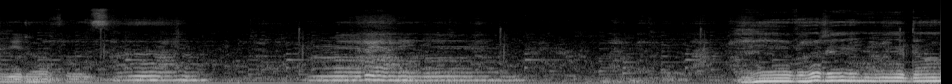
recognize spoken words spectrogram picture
तेरा फैसला मेरे लिए है वरदान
